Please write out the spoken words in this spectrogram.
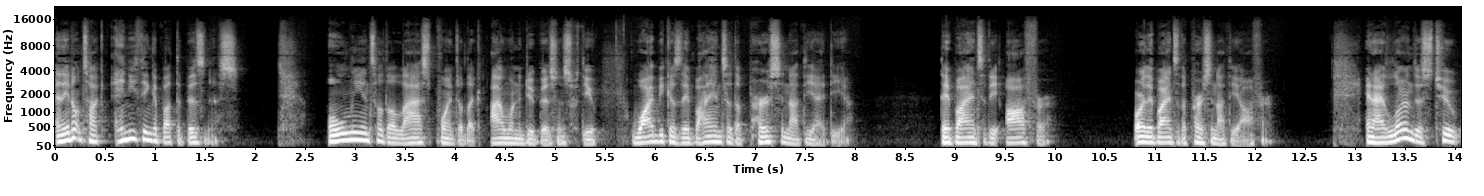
and they don't talk anything about the business. Only until the last point they're like, I want to do business with you. Why? Because they buy into the person, not the idea. They buy into the offer, or they buy into the person, not the offer. And I learned this too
